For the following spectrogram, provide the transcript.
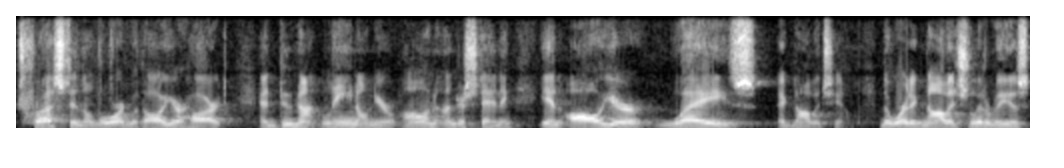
Trust in the Lord with all your heart and do not lean on your own understanding. In all your ways, acknowledge Him. The word acknowledge literally is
